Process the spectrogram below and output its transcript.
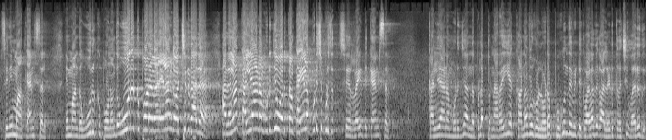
சினிமா கேன்சல் ஏம்மா அந்த ஊருக்கு போகணும். அந்த ஊருக்கு போற வேலையெல்லாம் இங்க வச்சுக்கிடாத. அதெல்லாம் கல்யாணம் முடிஞ்சு ஒருத்தன் கையில பிடிச்சி பிடிச்சி. சரி ரைட்டு கேன்சல் கல்யாணம் முடிஞ்சு அந்த பிள்ளை நிறைய கனவுகளோட புகுந்த வீட்டுக்கு வலது கால் எடுத்து வச்சு வருது.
